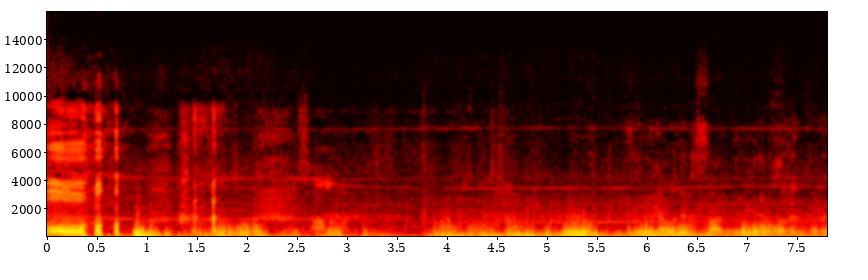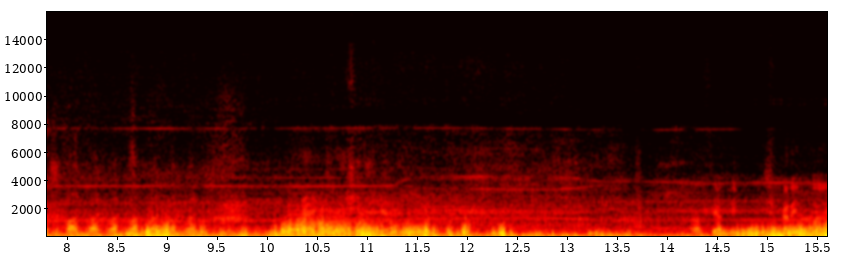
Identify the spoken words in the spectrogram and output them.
Oo. Sağlamadı. Senin havada nasıl sabitleniyor? Kalır kalır. Bak bak bak bak bak bak bak. Böyle yani. Nasıl yapayım? Çıkarayım sonra.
